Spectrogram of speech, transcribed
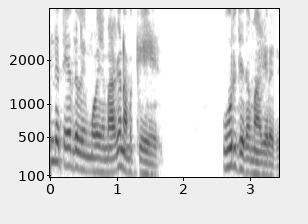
இந்த தேர்தலின் மூலயமாக நமக்கு ஊர்ஜிதமாகிறது.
